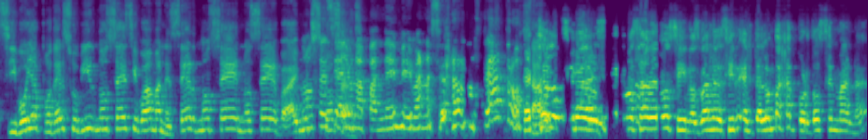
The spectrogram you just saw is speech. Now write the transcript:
si voy a poder subir, no sé si voy a amanecer, no sé, no sé. Hay no sé si hay una pandemia y van a cerrar los teatros. no sabemos si nos van a decir, el talón baja por dos semanas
